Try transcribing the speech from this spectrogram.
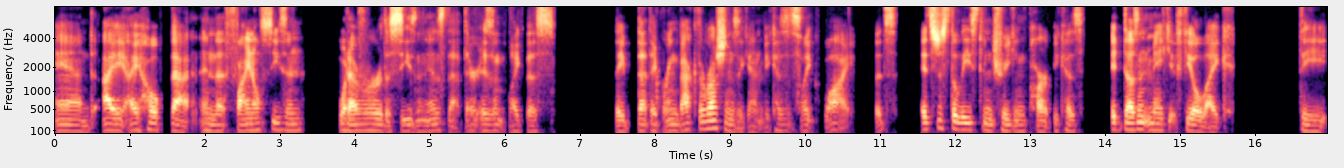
and I I hope that in the final season, whatever the season is, that there isn't like this, they that they bring back the Russians again because it's like why it's it's just the least intriguing part because it doesn't make it feel like the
